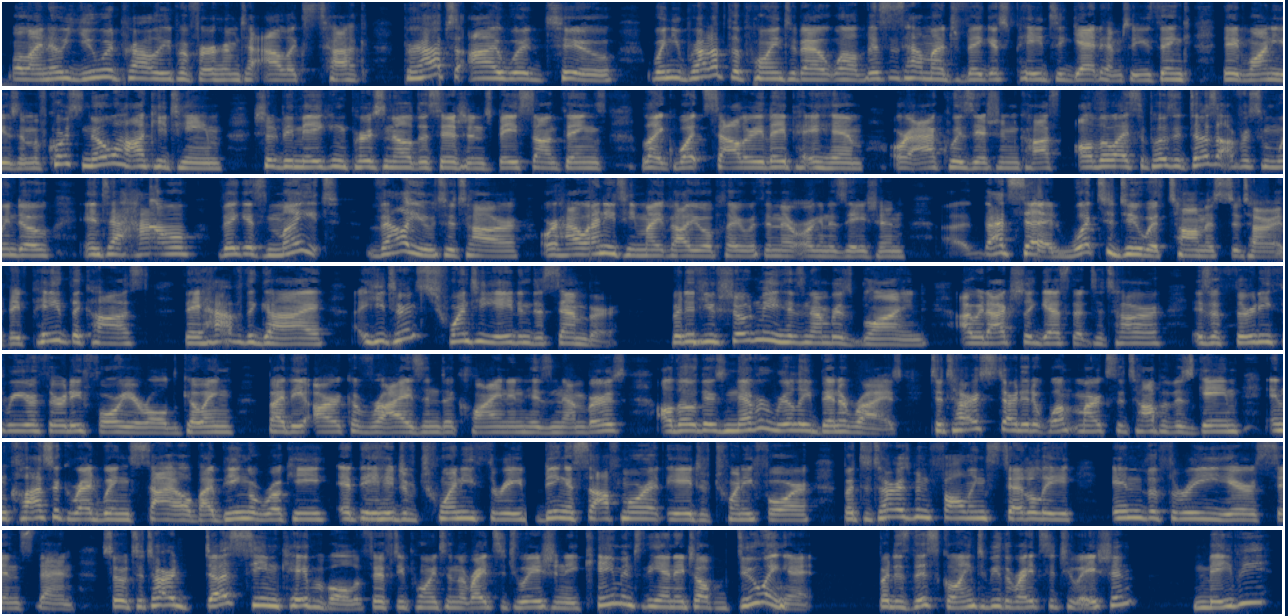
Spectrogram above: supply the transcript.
Well, I know you would probably prefer him to Alex Tuch. Perhaps I would too. When you brought up the point about, well, this is how much Vegas paid to get him, so you think they'd want to use him. Of course, no hockey team should be making personnel decisions based on things like what salary they pay him or acquisition costs. Although I suppose it does offer some window into how Vegas might value Tatar or how any team might value a player within their organization. Uh, that said, what to do with Thomas Tatar? They've paid the cost. They have the guy. He turns 28 in December. But if you showed me his numbers blind, I would actually guess that Tatar is a 33 or 34 year old going by the arc of rise and decline in his numbers, although there's never really been a rise. Tatar started at what marks the top of his game in classic Red Wing style by being a rookie at the age of 23, being a sophomore at the age of 24. But Tatar has been falling steadily in the three years since then. So Tatar does seem capable of 50 points in the right situation. He came into the NHL doing it, but is this going to be the right situation? Maybe.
